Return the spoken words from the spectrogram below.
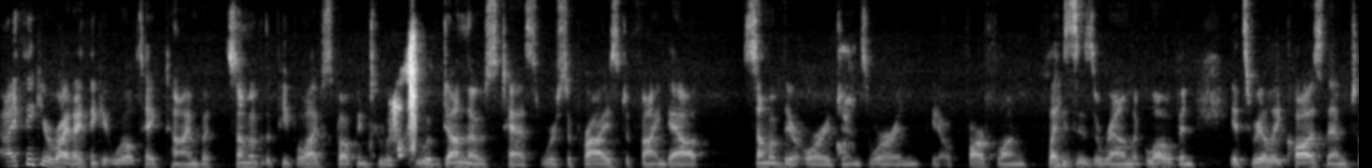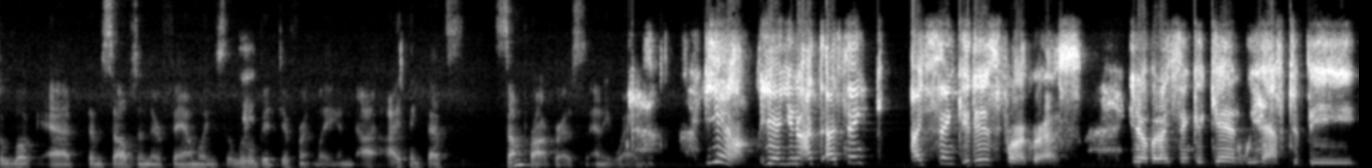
I think you're right. I think it will take time, but some of the people I've spoken to who have done those tests were surprised to find out some of their origins were in you know far-flung places around the globe, and it's really caused them to look at themselves and their families a little bit differently. And I, I think that's some progress anyway. Yeah, yeah. You know, I, I think I think it is progress. You know, but I think again we have to be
